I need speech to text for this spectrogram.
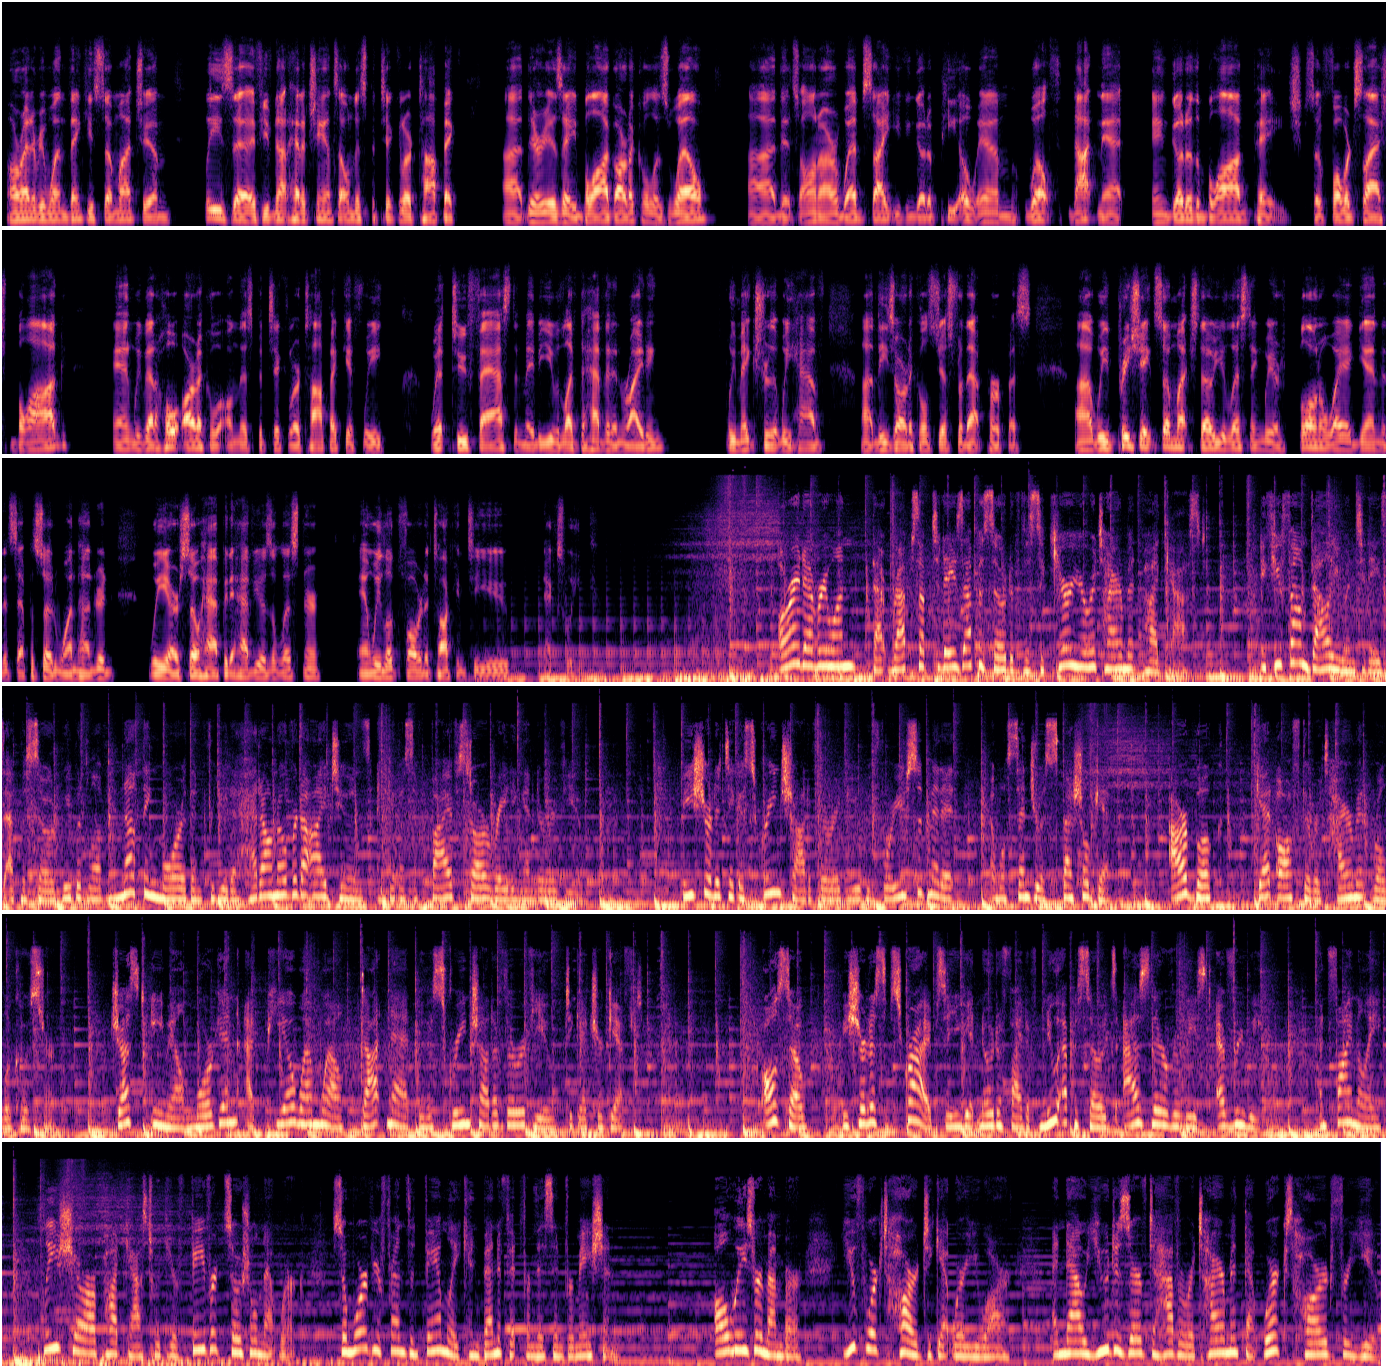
All right, everyone. Thank you so much. Um, please, uh, if you've not had a chance on this particular topic, uh, there is a blog article as well uh, that's on our website. You can go to pomwealth.net and go to the blog page. So forward slash blog. And we've got a whole article on this particular topic. If we went too fast and maybe you would like to have it in writing, we make sure that we have uh, these articles just for that purpose. Uh, we appreciate so much, though, you listening. We are blown away again that it's episode 100. We are so happy to have you as a listener, and we look forward to talking to you next week. All right, everyone, that wraps up today's episode of the Secure Your Retirement podcast. If you found value in today's episode, we would love nothing more than for you to head on over to iTunes and give us a five star rating and a review. Be sure to take a screenshot of the review before you submit it, and we'll send you a special gift our book, Get Off the Retirement Roller Coaster. Just email morgan at pomwealth.net with a screenshot of the review to get your gift. Also, be sure to subscribe so you get notified of new episodes as they're released every week. And finally, please share our podcast with your favorite social network so more of your friends and family can benefit from this information. Always remember, you've worked hard to get where you are, and now you deserve to have a retirement that works hard for you.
